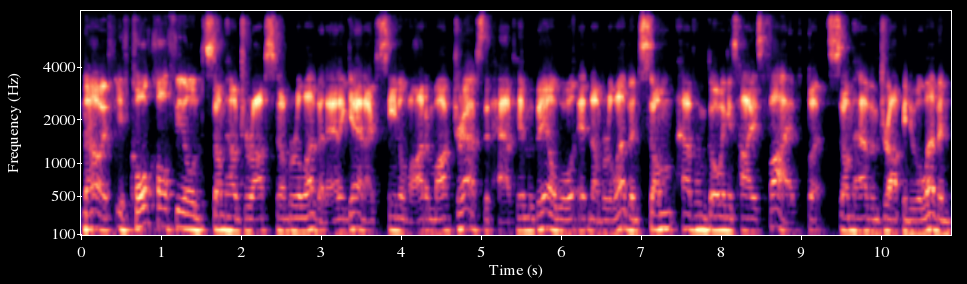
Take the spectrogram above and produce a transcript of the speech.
No, if, if Cole Caufield somehow drops number 11, and again, I've seen a lot of mock drafts that have him available at number 11. Some have him going as high as five, but some have him dropping to 11.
